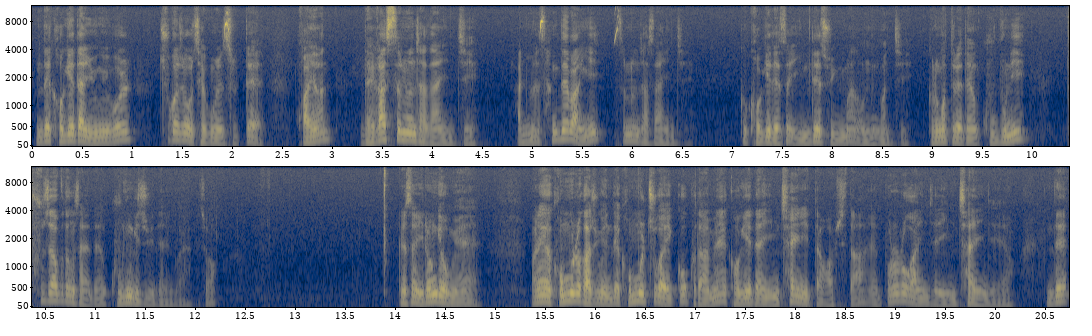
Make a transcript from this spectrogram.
근데 거기에 대한 용역을 추가적으로 제공했을 때 과연 내가 쓰는 자산인지 아니면 상대방이 쓰는 자산인지 그 거기에 대해서 임대 수익만 얻는 건지 그런 것들에 대한 구분이 투자 부동산에 대한 구분 기준이 되는 거야. 그죠? 그래서 이런 경우에 만약에 건물을 가지고 있는데 건물주가 있고 그 다음에 거기에 대한 임차인이 있다고 합시다. 예, 뽀로로가 이제 임차인이에요. 근데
